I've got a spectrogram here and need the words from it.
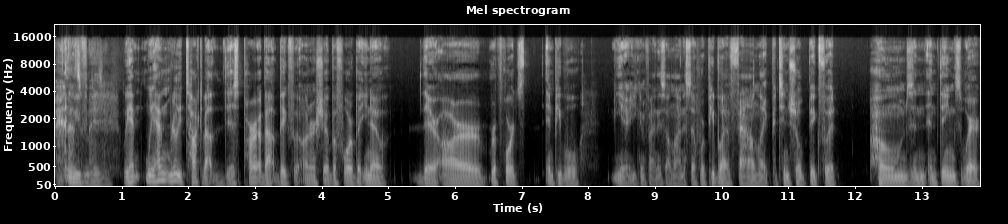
Man, that's we've- amazing. we haven't we haven't really talked about this part about Bigfoot on our show before, but you know, there are reports and people, you know, you can find this online and stuff where people have found like potential Bigfoot homes and, and things where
